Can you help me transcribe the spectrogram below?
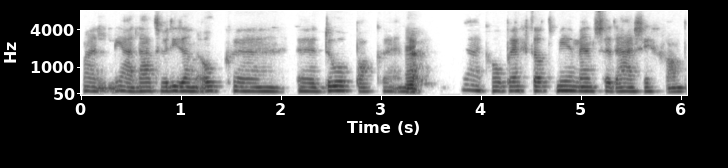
maar ja, laten we die dan ook doorpakken. En, ja. ja. ik hoop echt dat meer mensen daar zich van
